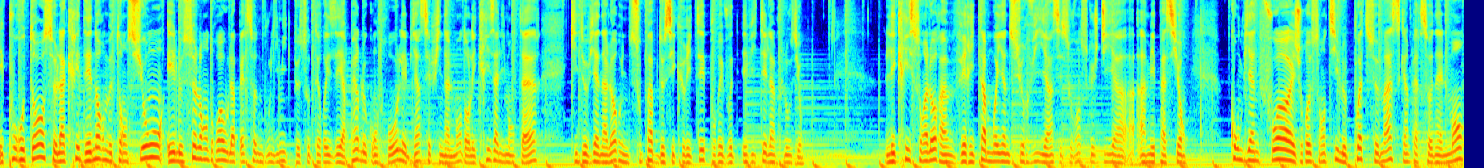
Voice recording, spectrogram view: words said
Et pour autant, cela crée d'énormes tensions et le seul endroit où la personne boulimique peut s'autoriser à perdre le contrôle, eh bien, c'est finalement dans les crises alimentaires qui deviennent alors une soupape de sécurité pour éviter l'implosion. Les crises sont alors un véritable moyen de survie, hein. c'est souvent ce que je dis à, mes patients. Combien de fois ai-je ressenti le poids de ce masque hein, personnellement?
